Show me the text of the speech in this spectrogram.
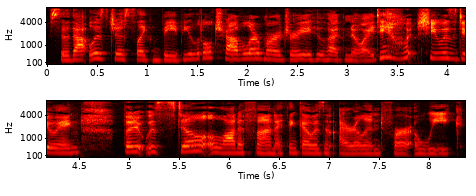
So that was just like baby little traveler Marjorie who had no idea what she was doing, but it was still a lot of fun. I think I was in Ireland for a week.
